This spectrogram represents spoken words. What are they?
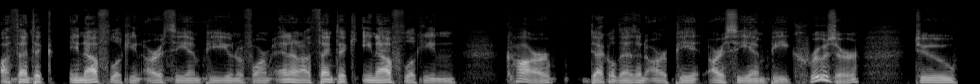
authentic enough looking RCMP uniform and an authentic enough looking car deckled as an RP, RCMP cruiser to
